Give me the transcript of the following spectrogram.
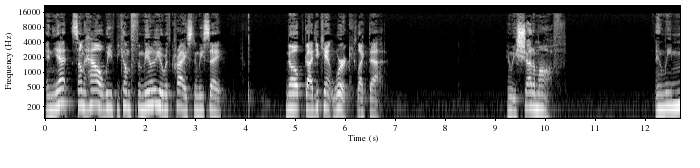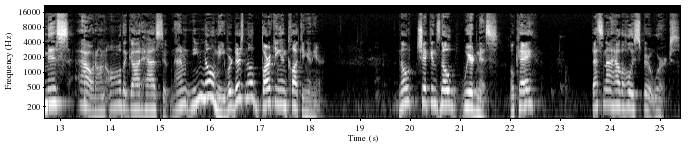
And yet, somehow, we've become familiar with Christ and we say, Nope, God, you can't work like that. And we shut him off. And we miss out on all that God has to. Now, you know me. there's no barking and clucking in here. No chickens, no weirdness. Okay? That's not how the Holy Spirit works.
